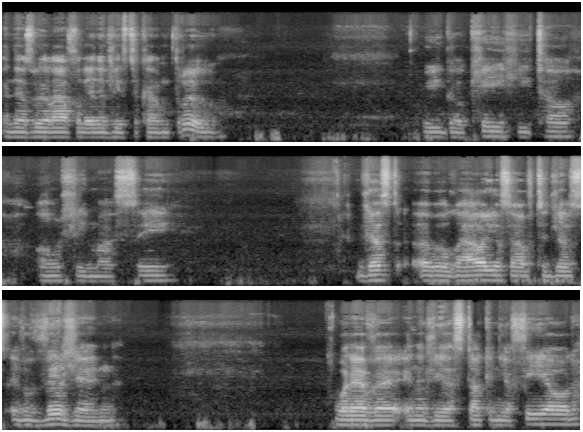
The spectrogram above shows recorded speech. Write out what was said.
And as we allow for the energies to come through, we go ki hito onshi masi. Just allow yourself to just envision whatever energy is stuck in your field,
